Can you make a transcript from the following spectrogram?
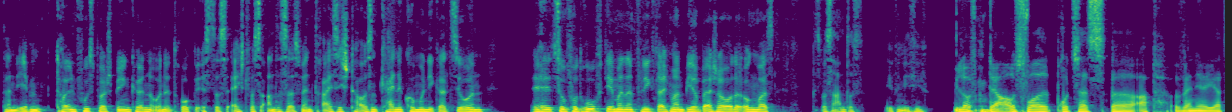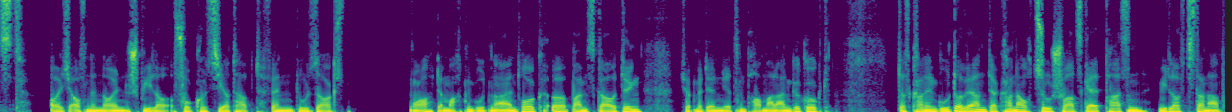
dann eben tollen Fußball spielen können ohne Druck, ist das echt was anderes, als wenn 30.000 keine Kommunikation äh, sofort ruft jemand, dann fliegt gleich mal ein Bierbecher oder irgendwas. Das ist was anderes, definitiv. Wie läuft denn der Auswahlprozess äh, ab, wenn ihr jetzt euch auf einen neuen Spieler fokussiert habt? Wenn du sagst, ja, der macht einen guten Eindruck äh, beim Scouting. Ich habe mir den jetzt ein paar Mal angeguckt. Das kann ein guter werden, der kann auch zu Schwarz-Gelb passen. Wie läuft's dann ab?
